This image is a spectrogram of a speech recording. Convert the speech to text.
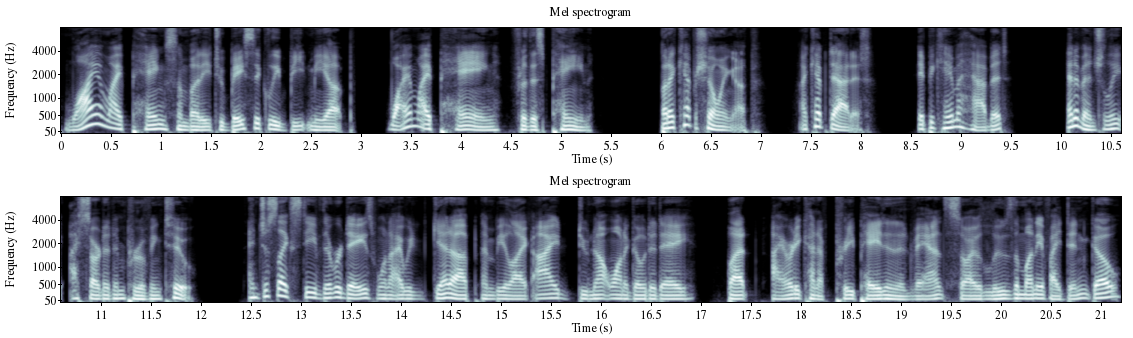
why am I paying somebody to basically beat me up? Why am I paying for this pain? But I kept showing up. I kept at it. It became a habit, and eventually I started improving too. And just like Steve, there were days when I would get up and be like, I do not want to go today, but I already kind of prepaid in advance, so I would lose the money if I didn't go.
